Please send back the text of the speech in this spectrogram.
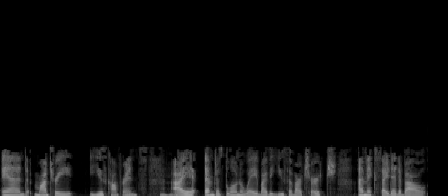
and Montreat Youth Conference. Mm-hmm. I am just blown away by the youth of our church. I'm excited about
